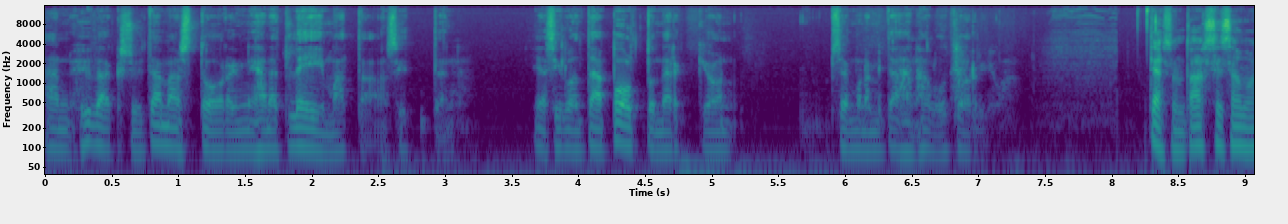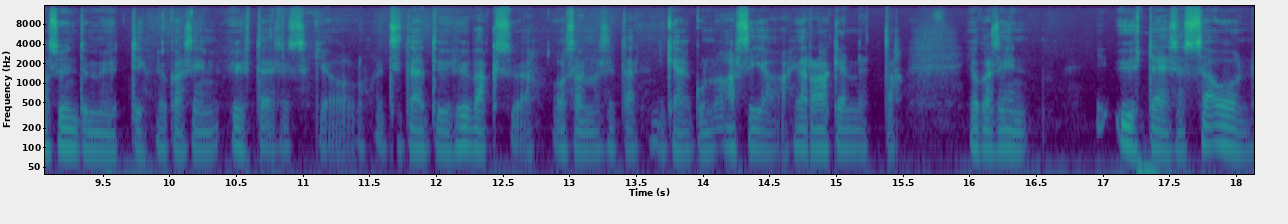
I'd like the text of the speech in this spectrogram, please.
hän hyväksyy tämän storin, niin hänet leimataan sitten. Ja silloin tämä polttomerkki on semmoinen, mitä hän haluaa torjua. Tässä on taas se sama syntymyytti, joka siinä yhteisössäkin on ollut. Että se täytyy hyväksyä osana sitä ikään kuin asiaa ja rakennetta, joka siinä yhteisössä on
